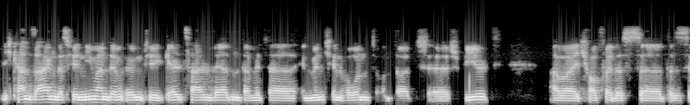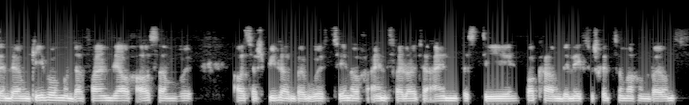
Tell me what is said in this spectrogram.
ich kann sagen, dass wir niemandem irgendwie Geld zahlen werden, damit er in München wohnt und dort äh, spielt. Aber ich hoffe, dass, äh, dass es in der Umgebung, und da fallen wir auch außer, außer Spielern beim USC noch ein, zwei Leute ein, dass die Bock haben, den nächsten Schritt zu machen bei uns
